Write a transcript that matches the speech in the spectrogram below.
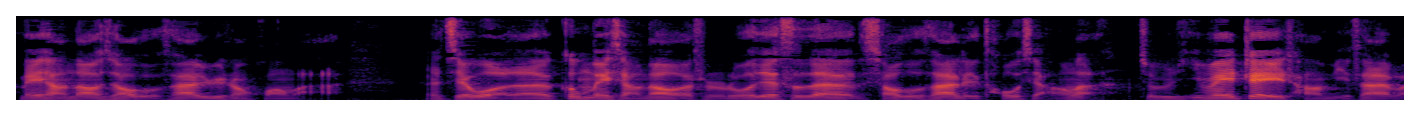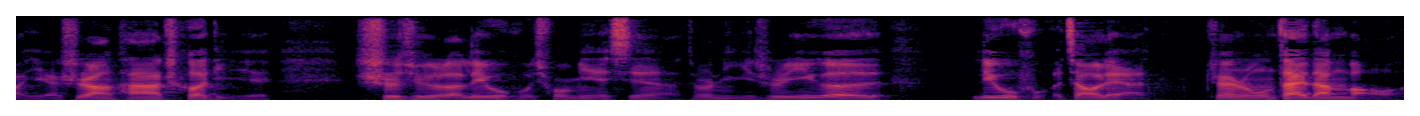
没想到小组赛遇上皇马，结果呢更没想到的是，罗杰斯在小组赛里投降了，就是因为这一场比赛吧，也是让他彻底。失去了利物浦球迷的心啊！就是你是一个利物浦的教练，阵容再单薄，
